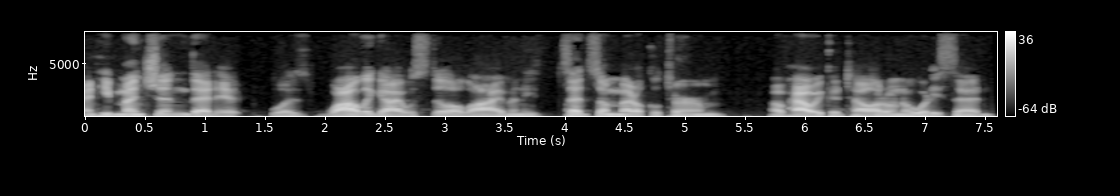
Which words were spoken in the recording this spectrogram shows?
and he mentioned that it was while the guy was still alive, and he said some medical term of how he could tell. I don't know what he said,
